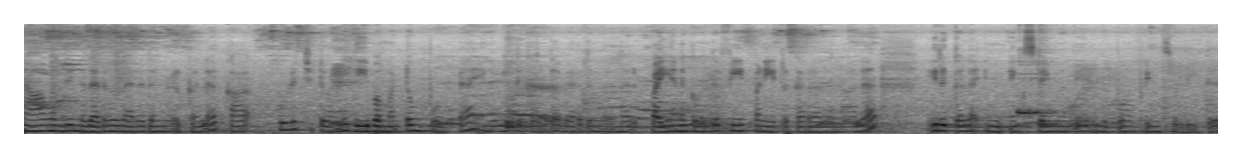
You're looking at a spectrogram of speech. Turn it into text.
நான் வந்து இந்த தடவை விரதம் இருக்கல. கா குளிச்சுட்டு வந்து தீபம் மட்டும் போட்டேன். எங்கள் வீட்டுக்கார் பையனுக்கு வந்து ஃபீட் பண்ணிகிட்டு இருக்கிறதுனால இருக்கலை நெக்ஸ்ட் டைம் வந்து இருந்துப்போம் அப்படின்னு சொல்லிட்டு.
